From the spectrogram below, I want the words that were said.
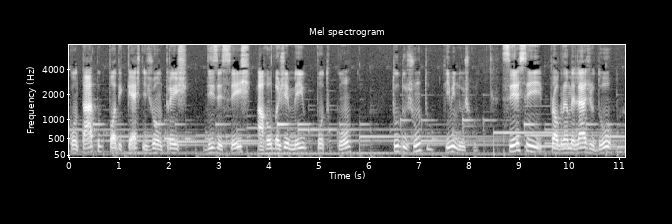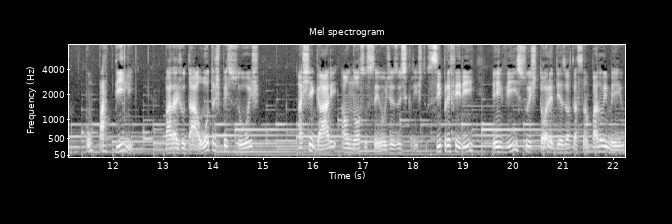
contato podcast joão316 arroba gmail.com tudo junto e minúsculo se esse programa lhe ajudou compartilhe para ajudar outras pessoas a chegarem ao nosso Senhor Jesus Cristo. Se preferir, envie sua história de exortação para o e-mail.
